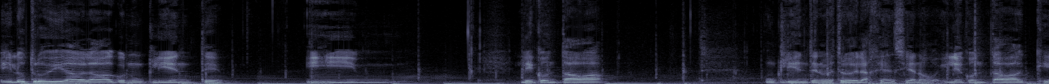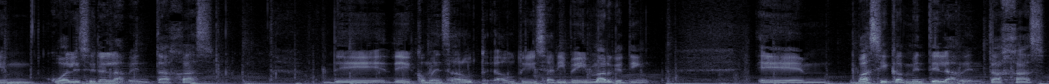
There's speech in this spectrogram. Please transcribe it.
el otro día hablaba con un cliente y le contaba, un cliente nuestro de la agencia, ¿no? Y le contaba que cuáles eran las ventajas de, comenzar a utilizar email marketing. Eh, básicamente las ventajas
